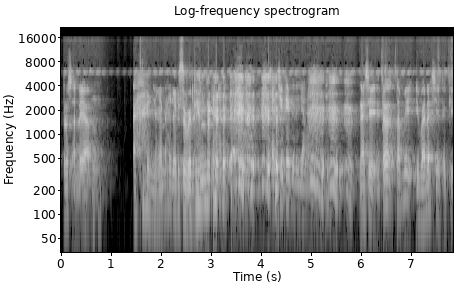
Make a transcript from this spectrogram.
terus ada yang jangan aja disebutin. Jangan sensitif itu jangan. Nggak sih itu tapi ibadah sih itu Ki.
